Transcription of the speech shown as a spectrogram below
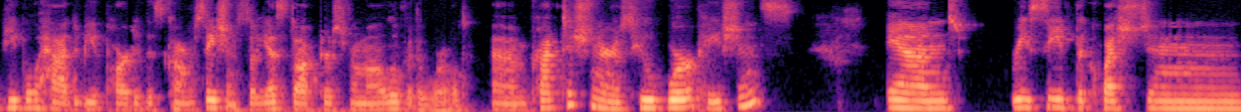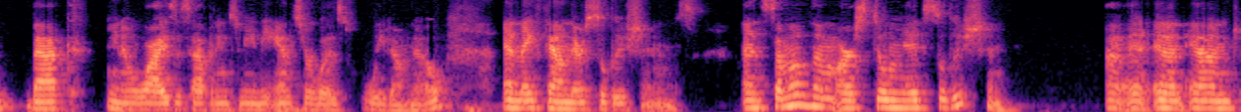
people had to be a part of this conversation. So, yes, doctors from all over the world, um, practitioners who were patients and received the question back, you know, why is this happening to me? The answer was, we don't know. And they found their solutions. And some of them are still mid solution. And and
